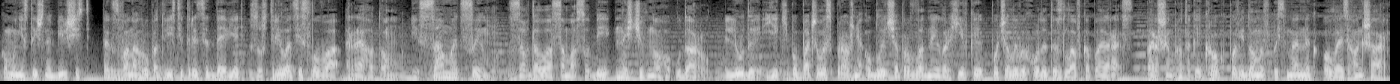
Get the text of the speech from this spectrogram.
комуністична більшість, так звана група 239, зустріла ці слова реготом, і саме цим завдала сама собі нищівного удару. Люди, які побачили справжнє обличчя провладної верхівки, почали виходити з лав КПРС. Першим про такий крок повідомив письменник Олесь Гончар.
